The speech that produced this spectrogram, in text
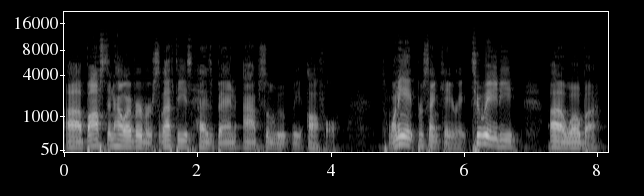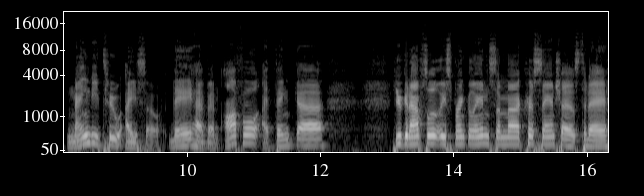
Uh, Boston, however, versus lefties has been absolutely awful. 28% K rate, 280 uh, wOBA, 92 ISO. They have been awful. I think uh, you can absolutely sprinkle in some uh, Chris Sanchez today.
